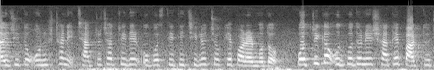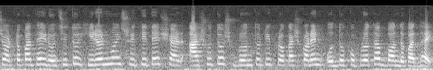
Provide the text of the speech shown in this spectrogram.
আয়োজিত অনুষ্ঠানে ছাত্রছাত্রীদের উপস্থিতি ছিল চোখে পড়ার মতো। পত্রিকা উদ্বোধনের সাথে পার্থ চট্টোপাধ্যায় রচিত হিরণময় স্মৃতিতে স্যার আশুতোষ গ্রন্থটি প্রকাশ করেন অধ্যক্ষ প্রতাপ বন্দ্যোপাধ্যায়।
